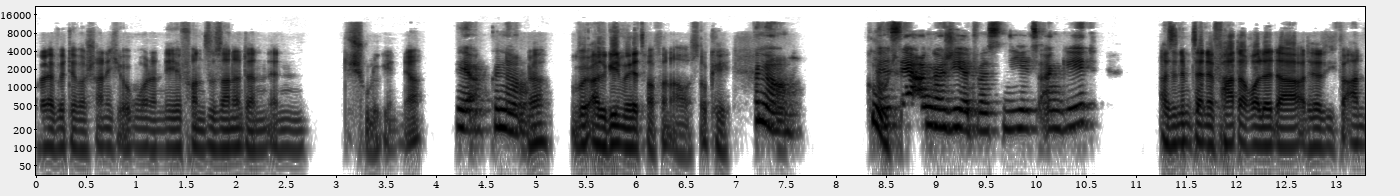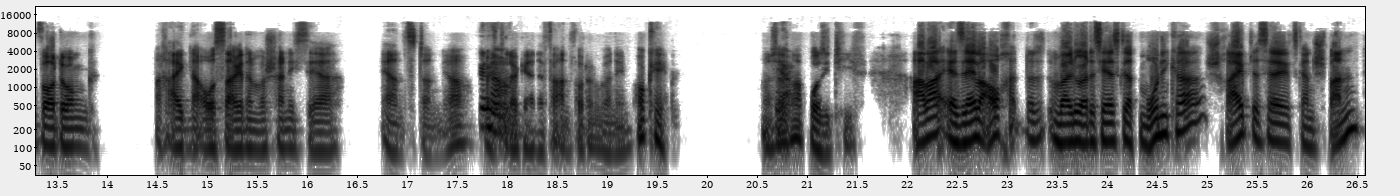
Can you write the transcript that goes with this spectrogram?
weil er wird ja wahrscheinlich irgendwo in der Nähe von Susanne dann in die Schule gehen, ja? Ja, genau. Ja? Also gehen wir jetzt mal von aus, okay. Genau. Gut. Er ist sehr engagiert, was Nils angeht. Also nimmt seine Vaterrolle da oder die Verantwortung nach eigener Aussage dann wahrscheinlich sehr ernst dann, ja? Genau. Möchte da gerne Verantwortung übernehmen. Okay. Das ist ja. erstmal positiv. Aber er selber auch, weil du hattest ja jetzt gesagt, Monika schreibt, das ist ja jetzt ganz spannend.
